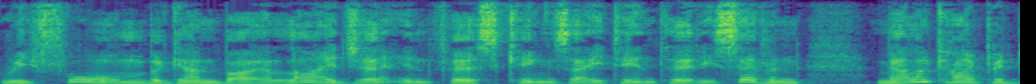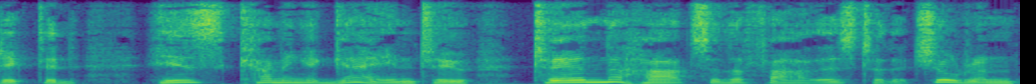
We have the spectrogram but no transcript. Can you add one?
reform begun by Elijah in 1 Kings 18:37, Malachi predicted his coming again to turn the hearts of the fathers to the children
